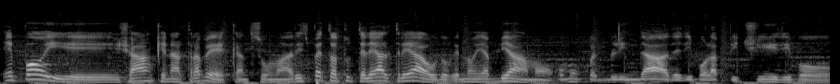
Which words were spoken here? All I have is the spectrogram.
E poi c'è anche un'altra pecca insomma rispetto a tutte le altre auto che noi abbiamo comunque blindate tipo l'APC tipo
